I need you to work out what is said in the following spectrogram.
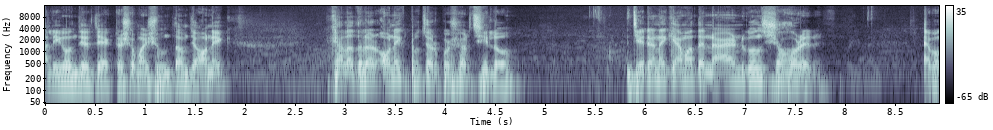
আলীগঞ্জের যে একটা সময় শুনতাম যে অনেক খেলাধুলার অনেক প্রচার প্রসার ছিল। যেটা নাকি আমাদের নারায়ণগঞ্জ শহরের এবং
